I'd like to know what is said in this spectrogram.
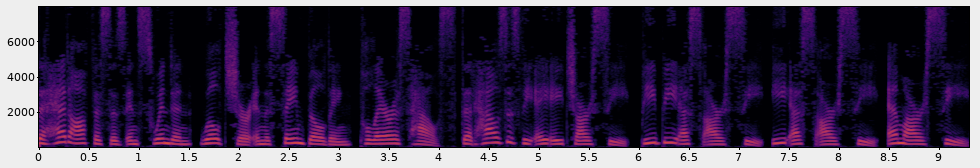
The head office is in Swindon, Wiltshire in the same building Polaris House that houses the AHRC, BBSRC, ESRC, MRC,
